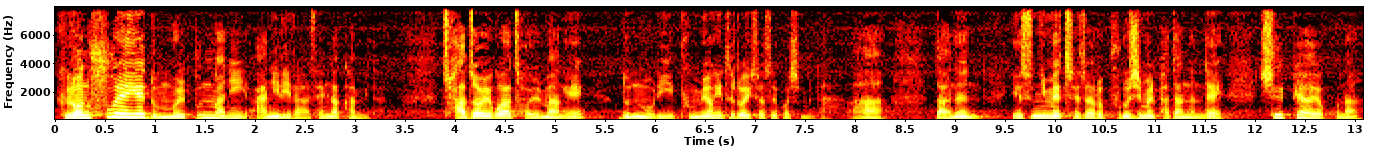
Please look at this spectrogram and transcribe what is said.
그런 후회의 눈물뿐만이 아니리라 생각합니다. 좌절과 절망의 눈물이 분명히 들어 있었을 것입니다. 아 나는 예수님의 제자로 부르심을 받았는데 실패하였구나.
